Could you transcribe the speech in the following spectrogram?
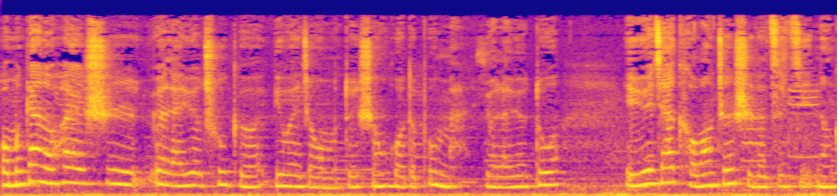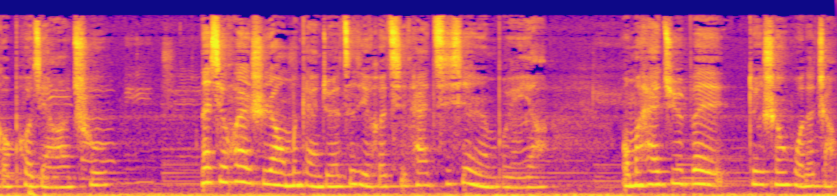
我们干的坏事越来越出格，意味着我们对生活的不满越来越多，也越加渴望真实的自己能够破茧而出。那些坏事让我们感觉自己和其他机械人不一样，我们还具备。对生活的掌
